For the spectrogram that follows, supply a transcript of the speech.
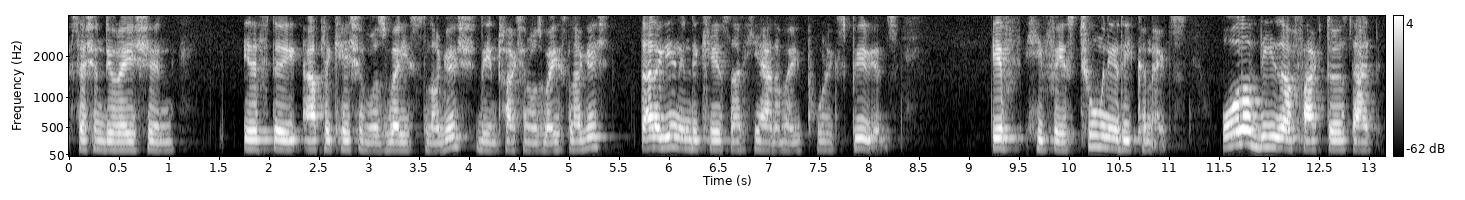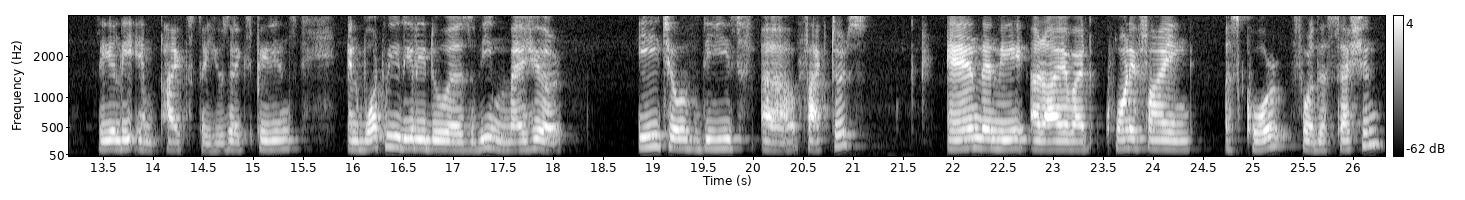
session duration, if the application was very sluggish, the interaction was very sluggish, that again indicates that he had a very poor experience. If he faced too many reconnects, all of these are factors that really impacts the user experience and what we really do is we measure each of these uh, factors and then we arrive at quantifying a score for the session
